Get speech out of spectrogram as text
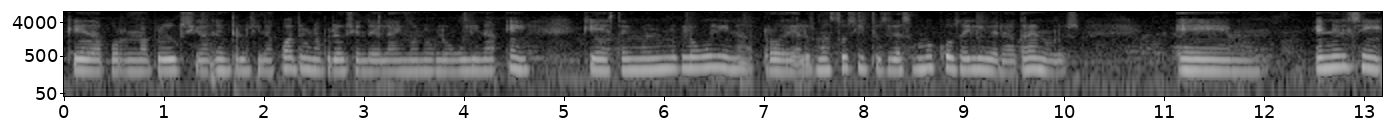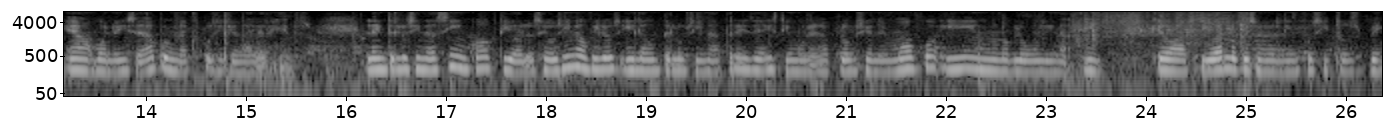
que da por una producción, la interleucina 4, una producción de la inmunoglobulina E, que esta inmunoglobulina rodea los mastocitos de la submucosa y libera gránulos. Em, en el eh, bueno, y se da por una exposición a alergenos. La interleucina 5 activa los eosinófilos y la interleucina 13 estimula la producción de moco y inmunoglobulina E, que va a activar lo que son los linfocitos B.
